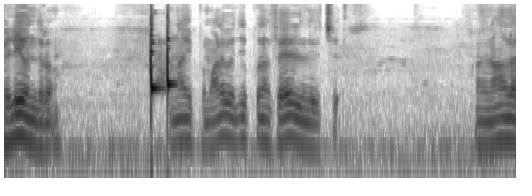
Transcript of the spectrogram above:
வெளியே வந்துடும் ஆனால் இப்போ மழை பெஞ்சு இப்போ தான் செயல் இருந்துருச்சு அதனால்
